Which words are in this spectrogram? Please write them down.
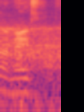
Oh, nice.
